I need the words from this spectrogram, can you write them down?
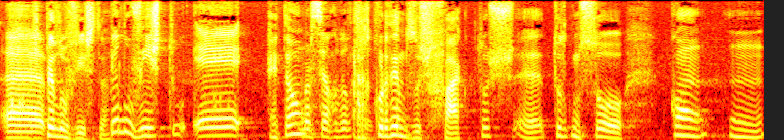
Uh, pelo visto? Pelo visto, é então, Marcelo Rebelo de Sousa. recordemos os factos. tudo começou com um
